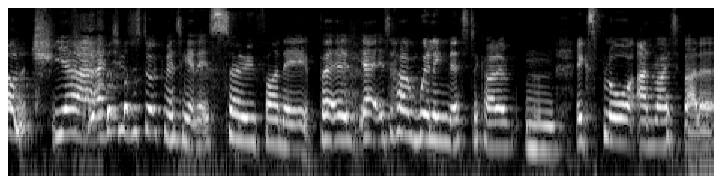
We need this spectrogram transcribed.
Ouch! yeah, and she was just documenting it. and It's so funny, but it, yeah, it's her willingness to kind of mm, mm. explore and write about it.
